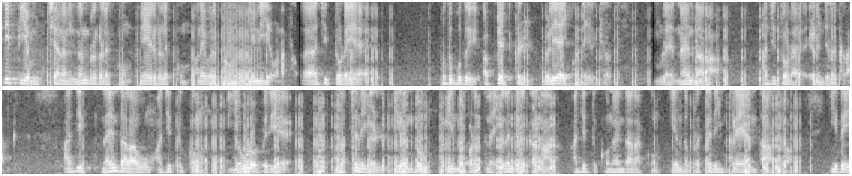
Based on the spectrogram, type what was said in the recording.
சிபிஎம் சேனல் நண்பர்களுக்கும் நேர்களுக்கும் அனைவருக்கும் இனிய வணக்கம். அஜித்துடைய புது புது அப்டேட்கள் வெளியாகிக்கொண்டே இருக்கிறது. நம்முடைய நயன்தாரா அஜித்தோட இணைஞ்சிருக்கிறாங்க. அஜித் நயன்தாராவும் அஜித்துக்கும் எவ்வளோ பெரிய பிரச்சனைகள் இருந்தும் இந்த படத்தில் இணைஞ்சிருக்கானா? அஜித்துக்கும் நயன்தாராக்கும் எந்த பிரச்சனையும் கிடையாதுன்னு தான் அர்த்தம். இதே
